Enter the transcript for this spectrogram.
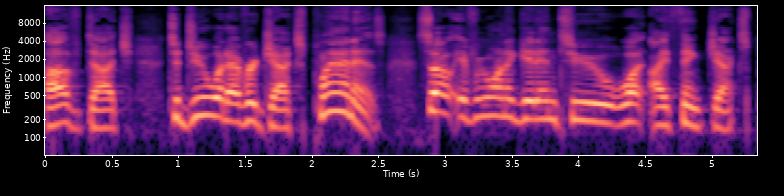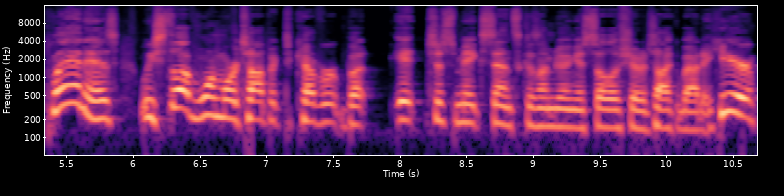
of Dutch to do whatever Jack's plan is. So if we want to get into what I think Jack's plan is, we still have one more topic to cover, but it just makes sense because I'm doing a solo show to talk about it here.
